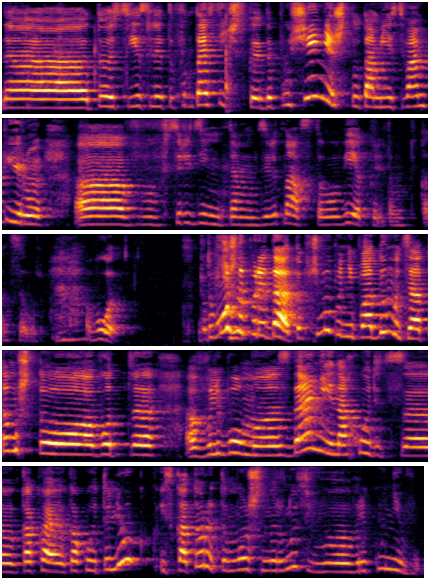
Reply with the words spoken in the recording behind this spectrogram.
то есть, если это фантастическое допущение, что там есть вампиры в середине там, 19 века или там в конце уже, uh-huh. вот, то, то можно да, то почему бы не подумать о том, что вот э, в любом э, здании находится какая, какой-то люк, из которого ты можешь нырнуть в, в реку Неву.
